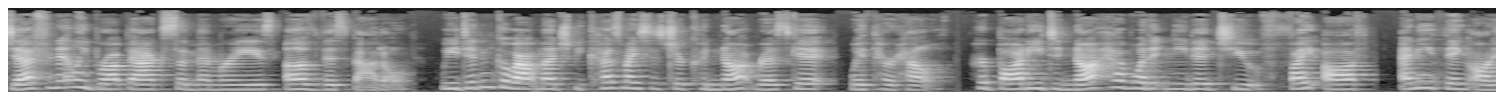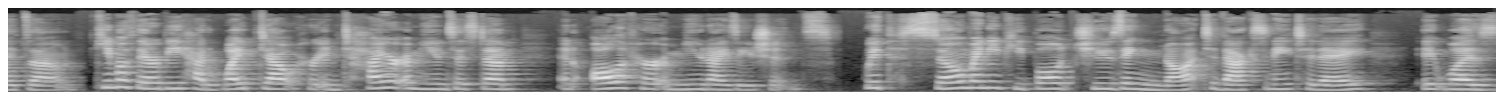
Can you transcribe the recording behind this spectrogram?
definitely brought back some memories of this battle. We didn't go out much because my sister could not risk it with her health. Her body did not have what it needed to fight off anything on its own. Chemotherapy had wiped out her entire immune system and all of her immunizations. With so many people choosing not to vaccinate today, it was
